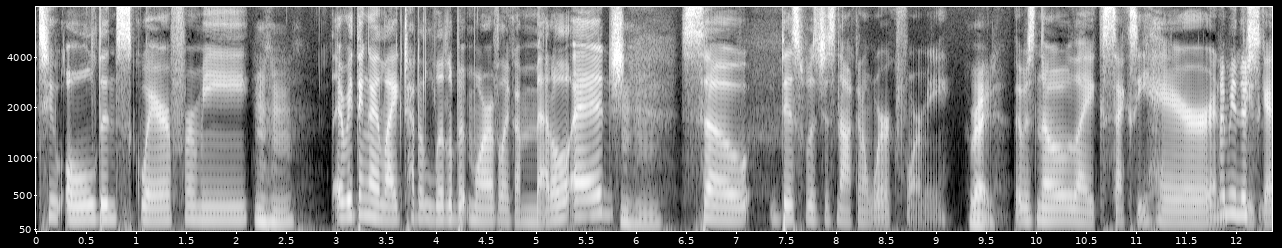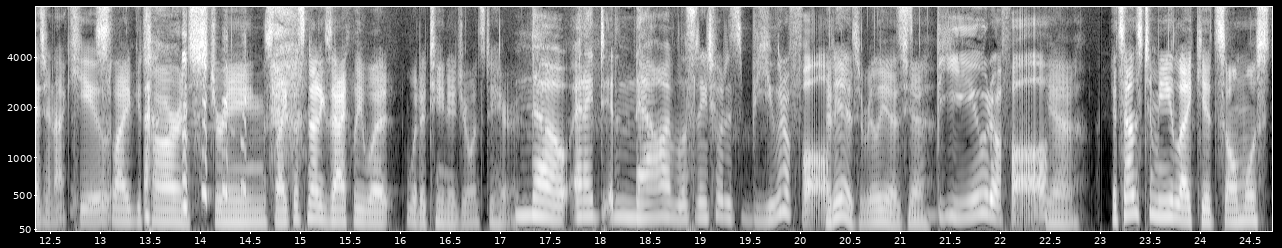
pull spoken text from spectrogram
too old and square for me. Mm-hmm. Everything I liked had a little bit more of like a metal edge. Mm-hmm. So this was just not going to work for me. Right. There was no like sexy hair, and I mean, these guys are not cute. Slide guitar and strings. Like that's not exactly what what a teenager wants to hear. No, and I did. Now I'm listening to it. It's beautiful. It is. It really is. It's Yeah. beautiful. Yeah. It sounds to me like it's almost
